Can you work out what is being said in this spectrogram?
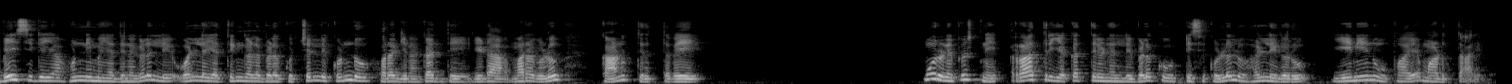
ಬೇಸಿಗೆಯ ಹುಣ್ಣಿಮೆಯ ದಿನಗಳಲ್ಲಿ ಒಳ್ಳೆಯ ತಿಂಗಳ ಬೆಳಕು ಚೆಲ್ಲಿಕೊಂಡು ಹೊರಗಿನ ಗದ್ದೆ, ಗಿಡ, ಮರಗಳು ಕಾಣುತ್ತಿರುತ್ತವೆ. ಮೂರನೇ ಪ್ರಶ್ನೆ, ರಾತ್ರಿಯ ಕತ್ತಲಿನಲ್ಲಿ ಬೆಳಕು ಹುಟ್ಟಿಸಿಕೊಳ್ಳಲು ಹಳ್ಳಿಗರು ಏನೇನು ಉಪಾಯ ಮಾಡುತ್ತಾರೆ?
